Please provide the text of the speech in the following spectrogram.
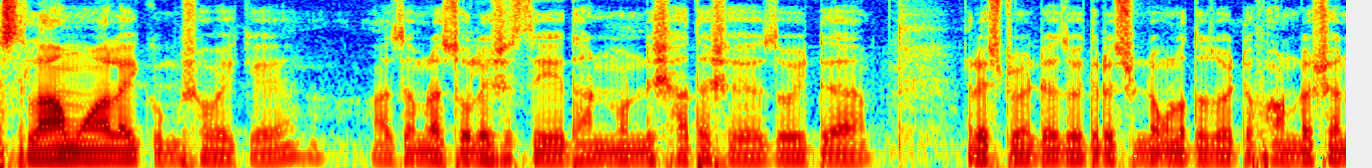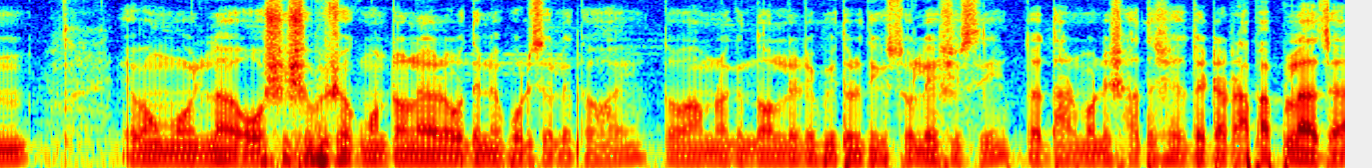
আসসালামু আলাইকুম সবাইকে। আজ আমরা চলে এসেছি ধানমন্ডি সাতাশে জয়িতা রেস্টুরেন্টে। জয়িতা রেস্টুরেন্টটা মূলত জয়িতা ফাউন্ডেশন এবং মহিলা ও শিশু বিষয়ক মন্ত্রণালয়ের অধীনে পরিচালিত হয়। তো আমরা কিন্তু অলরেডি ভিতরের দিকে চলে এসেছি। তো ধানমন্ডি সাতাশে যেটা রাপা প্লাজা,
